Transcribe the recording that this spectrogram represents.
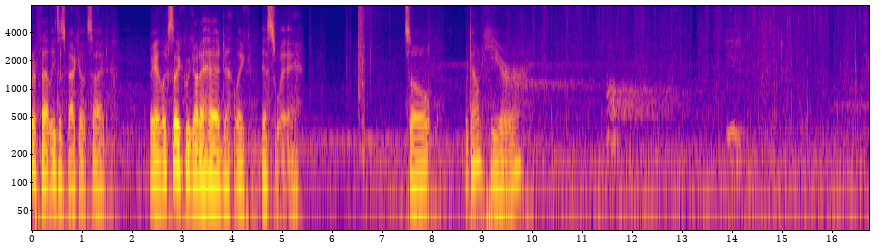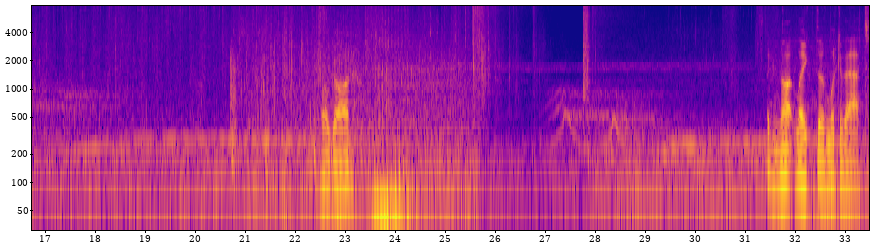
wonder if that leads us back outside. Okay, looks like we gotta head, like, this way. So, go down here. Oh god. Not like the look of that.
